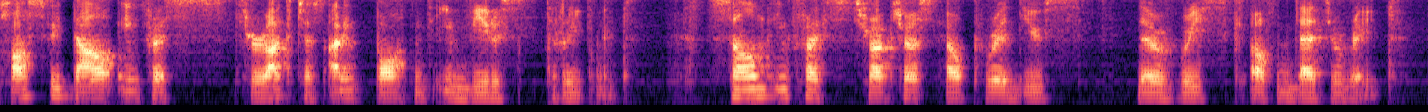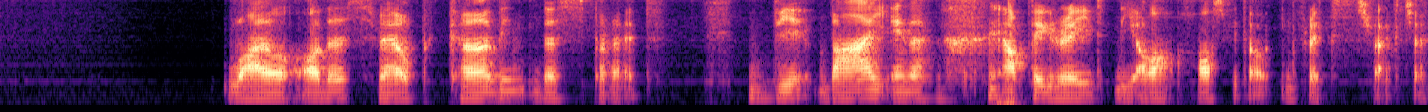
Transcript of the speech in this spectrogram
Hospital infrastructures are important in virus treatment. Some infrastructures help reduce the risk of death rate, while others help curbing the spread. Buy and upgrade the hospital infrastructure.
